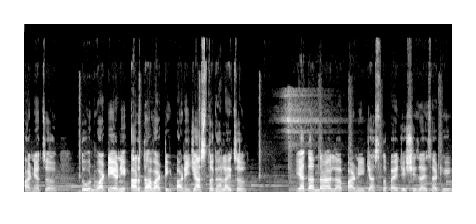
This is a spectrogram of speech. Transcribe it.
पाण्याचं दोन वाटी आणि अर्धा वाटी पाणी जास्त घालायचं. या तांदळाला पाणी जास्त पाहिजे शिजायसाठी.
